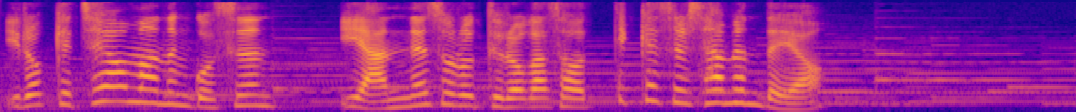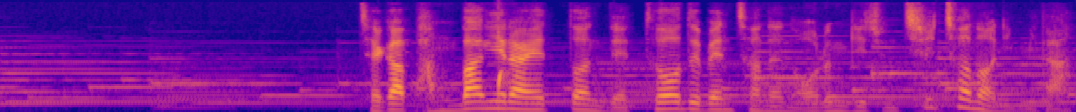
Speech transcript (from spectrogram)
이렇게 체험하는 곳은 이 안내소로 들어가서 티켓을 사면 돼요. 제가 방방이라 했던 네트 어드벤처는 어른 기준 7,000원입니다.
